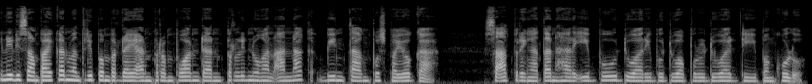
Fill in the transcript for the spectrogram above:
Ini disampaikan Menteri Pemberdayaan Perempuan dan Perlindungan Anak Bintang Puspayoga saat peringatan Hari Ibu 2022 di Bengkulu.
